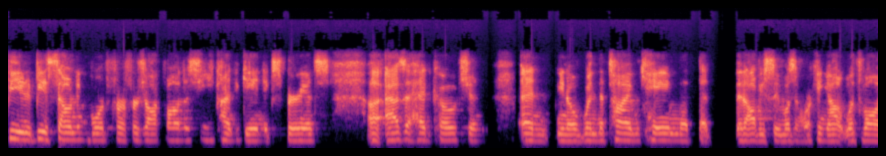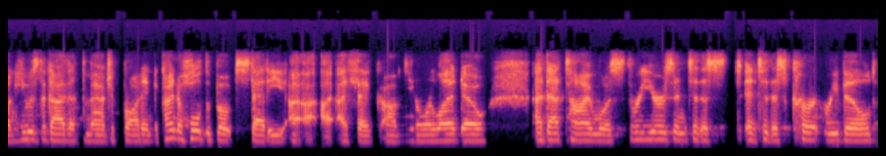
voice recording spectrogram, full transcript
be be a sounding board for for Jacque Vaughn as he kind of gained experience uh, as a head coach and and you know when the time came that that that obviously wasn't working out with Vaughn. He was the guy that the Magic brought in to kind of hold the boat steady. I, I, I think, um, you know, Orlando at that time was three years into this into this current rebuild.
